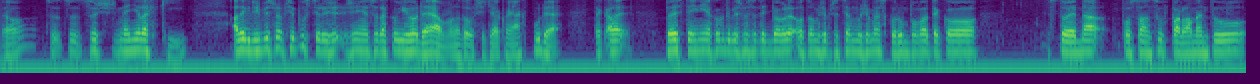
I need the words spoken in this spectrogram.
jo? Co, co, což není lehký, ale když bychom připustili, že, že něco takového jde, a ono to určitě jako nějak půjde, tak ale to je stejný, jako kdybychom se teď bavili o tom, že přece můžeme skorumpovat jako 101 poslanců v parlamentu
